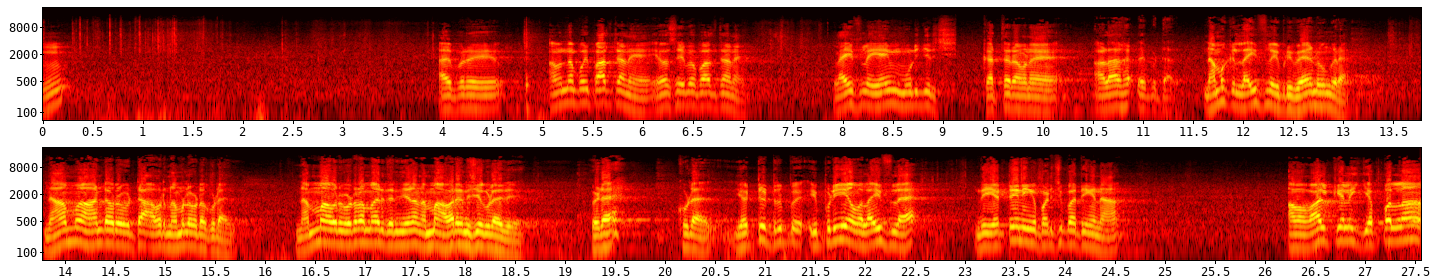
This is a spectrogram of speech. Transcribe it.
ம்? அது பிறகு அவன் தான் போய் பார்த்துட்டானே யோசேப்பை பார்த்துட்டானே. லைஃப்ல எய்ம் முடிஞ்சிருச்சு. கத்தர் அவனை அழகாக இடைப்பட்டார் நமக்கு லைஃப்ல இப்படி வேணுங்கிற நாம ஆண்டவரை விட்டா அவர் நம்மளை விடக்கூடாது. நம்ம அவர் விடுற மாதிரி தெரிஞ்சுன்னா நம்ம அவரை நினைச்சக்கூடாது விட கூடாது எட்டு ட்ரிப்பு இப்படியும் அவன் லைஃப்பில் இந்த எட்டை நீங்கள் படித்து பார்த்தீங்கன்னா அவன் வாழ்க்கையில் எப்பெல்லாம்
